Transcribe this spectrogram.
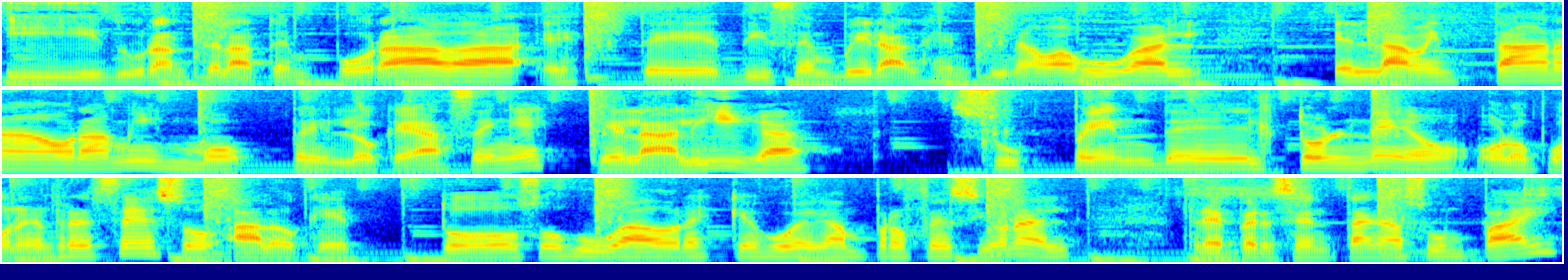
y durante la temporada este, dicen, mira, Argentina va a jugar en la ventana ahora mismo, pues lo que hacen es que la liga suspende el torneo o lo pone en receso a lo que todos esos jugadores que juegan profesional representan a su país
